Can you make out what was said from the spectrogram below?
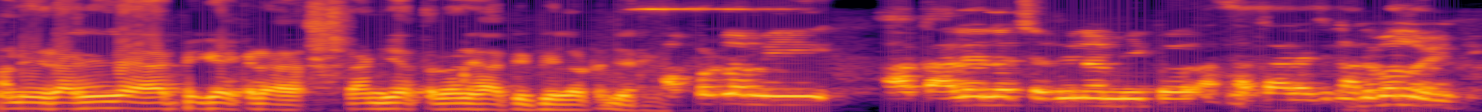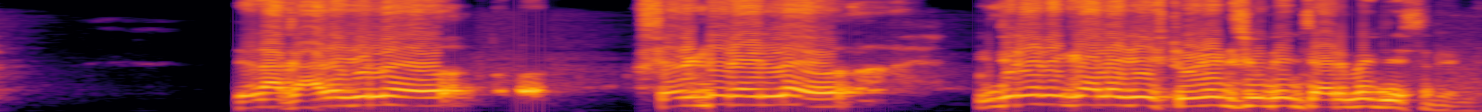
మనం ఈ రకంగా హ్యాపీగా ఇక్కడ స్పెండ్ చేస్తున్నామని హ్యాపీ ఫీల్ అవడం జరిగింది. అప్పట్లో మీ ఆ కాలేజీలో చదివిన మీకు ఆ కాలేజీకి అనుబంధం ఏంటి? నేను ఆ కాలేజీలో సెవెంటీ నైన్లో engineering college students union chairman చేశానండి.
